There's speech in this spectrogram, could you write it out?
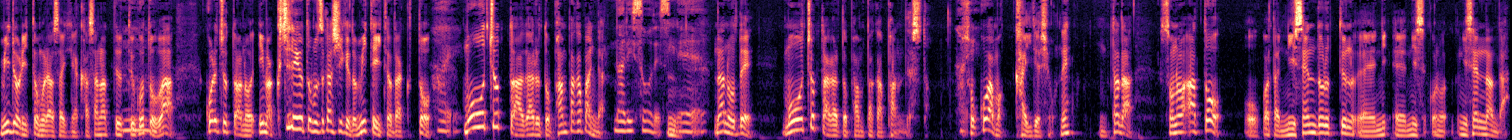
緑と紫が重なってるということは、これちょっとあの、今口で言うと難しいけど見ていただくと、はい、もうちょっと上がるとパンパカパンになる。なりそうですね。うん、なので、もうちょっと上がるとパンパカパンですと。はい、そこはもう買いでしょうね。ただ、その後、また2000ドルっていうの、えーえー、この2000なんだ。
